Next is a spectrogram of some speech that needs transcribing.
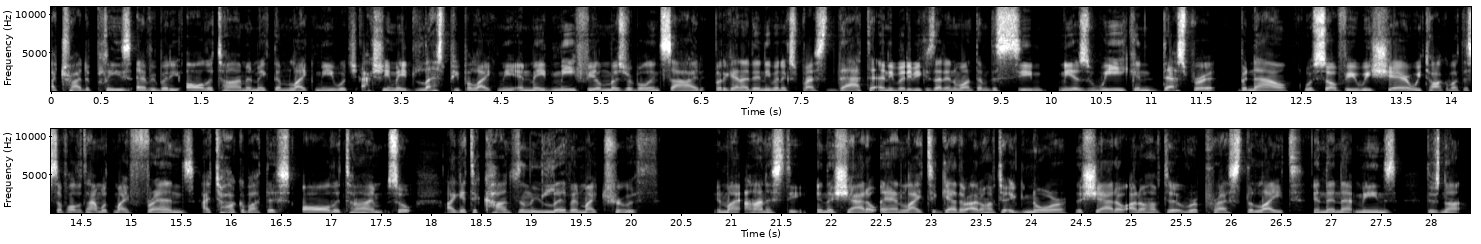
I tried to please everybody all the time and make them like me, which actually made less people like me and made me feel miserable inside. But again, I didn't even express that to anybody because I didn't want them to see me as weak and desperate. But now with Sophie, we share, we talk about this stuff all the time. With my friends, I talk about this all the time. So I get to constantly live in my truth in my honesty, in the shadow and light together. I don't have to ignore the shadow. I don't have to repress the light. And then that means there's not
